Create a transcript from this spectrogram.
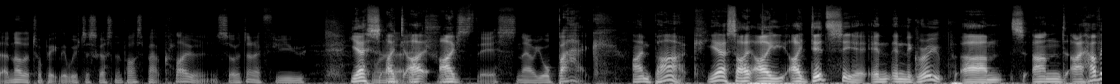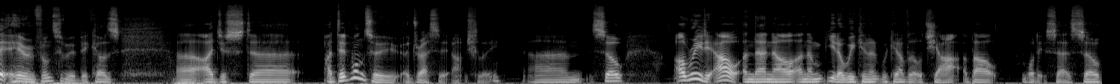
another topic that we've discussed in the past about clones. So I don't know if you yes I I, I this now you're back. I'm back. Yes, I, I, I did see it in, in the group, um, and I have it here in front of me because uh, I just uh, I did want to address it actually. Um, so I'll read it out, and then I'll and then you know we can we can have a little chat about what it says. So,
